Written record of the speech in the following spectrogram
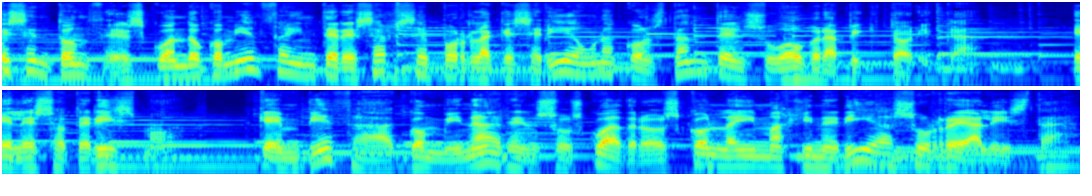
Es entonces cuando comienza a interesarse por la que sería una constante en su obra pictórica, el esoterismo, que empieza a combinar en sus cuadros con la imaginería surrealista.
